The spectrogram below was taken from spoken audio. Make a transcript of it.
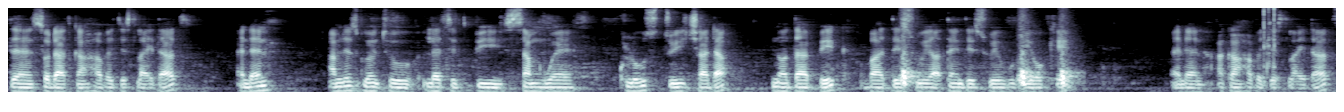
then so that I can have it just like that. And then I'm just going to let it be somewhere close to each other not that big but this way I think this way would be okay. And then I can have it just like that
